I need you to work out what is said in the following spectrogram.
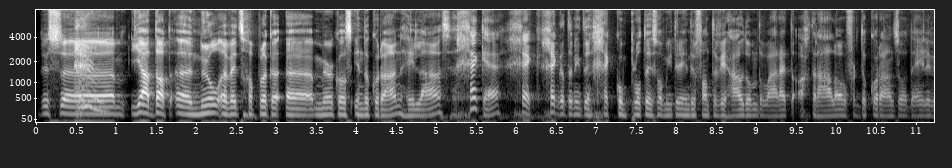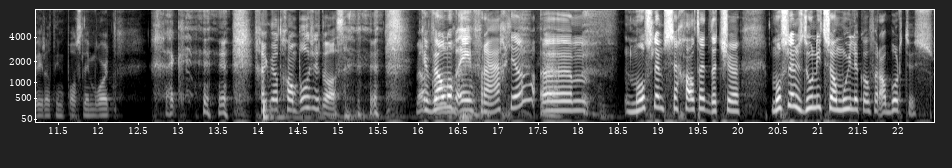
Dus ehm, ja, dat. eh, nul eh, wetenschappelijke miracles in de Koran, helaas. Gek hè? Gek. Gek dat er niet een gek complot is om iedereen ervan te weerhouden om de waarheid te achterhalen over de Koran, zo de hele wereld niet moslim wordt. Gek. Gek dat het gewoon bullshit was. Ik heb wel nog één vraagje. Ja. Ehm, moslims zeggen altijd dat je... Moslims doen niet zo moeilijk over abortus.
